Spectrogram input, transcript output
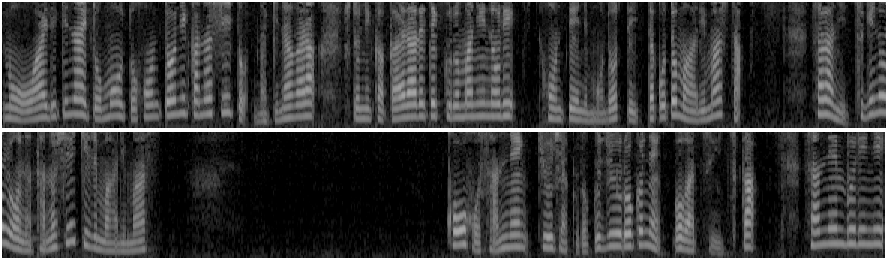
もうお会いできないと思うと本当に悲しいと泣きながら人に抱えられて車に乗り本邸に戻って行ったこともありました。さらに次のような楽しい記事もあります。候補3年966年5月5日、3年ぶりに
